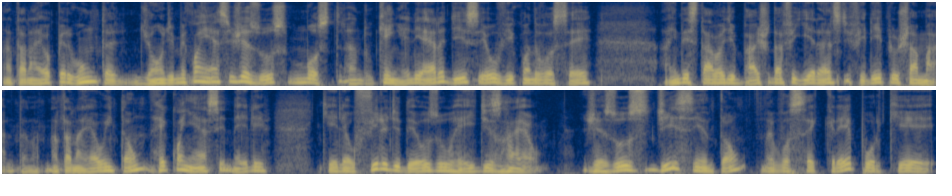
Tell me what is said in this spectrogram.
Natanael pergunta de onde me conhece Jesus, mostrando quem ele era, disse: Eu vi quando você ainda estava debaixo da figueira antes de Filipe o chamar. Natanael então reconhece nele que ele é o filho de Deus, o rei de Israel. Jesus disse então: né, Você crê porque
